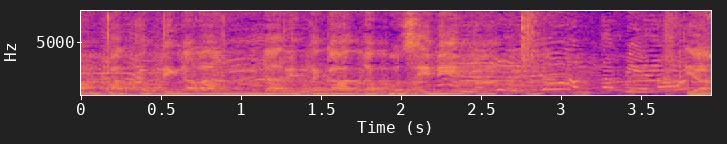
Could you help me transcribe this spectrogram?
empat ketinggalan dari Tegal Tepus ini Ya,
